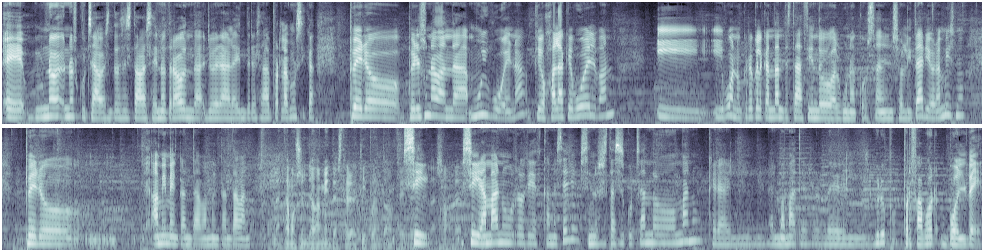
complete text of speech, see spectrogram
Eh, no, no escuchabas, entonces estabas en otra onda, yo era la interesada por la música, pero, pero es una banda muy buena, que ojalá que vuelvan. Y, y bueno, creo que el cantante está haciendo alguna cosa en solitario ahora mismo, pero a mí me encantaban, me encantaban. Lanzamos un llamamiento a estereotipo entonces. Sí, sí, a Manu Rodríguez Cameselle, si nos estás escuchando, Manu, que era el alma mater del grupo, por favor, volved.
